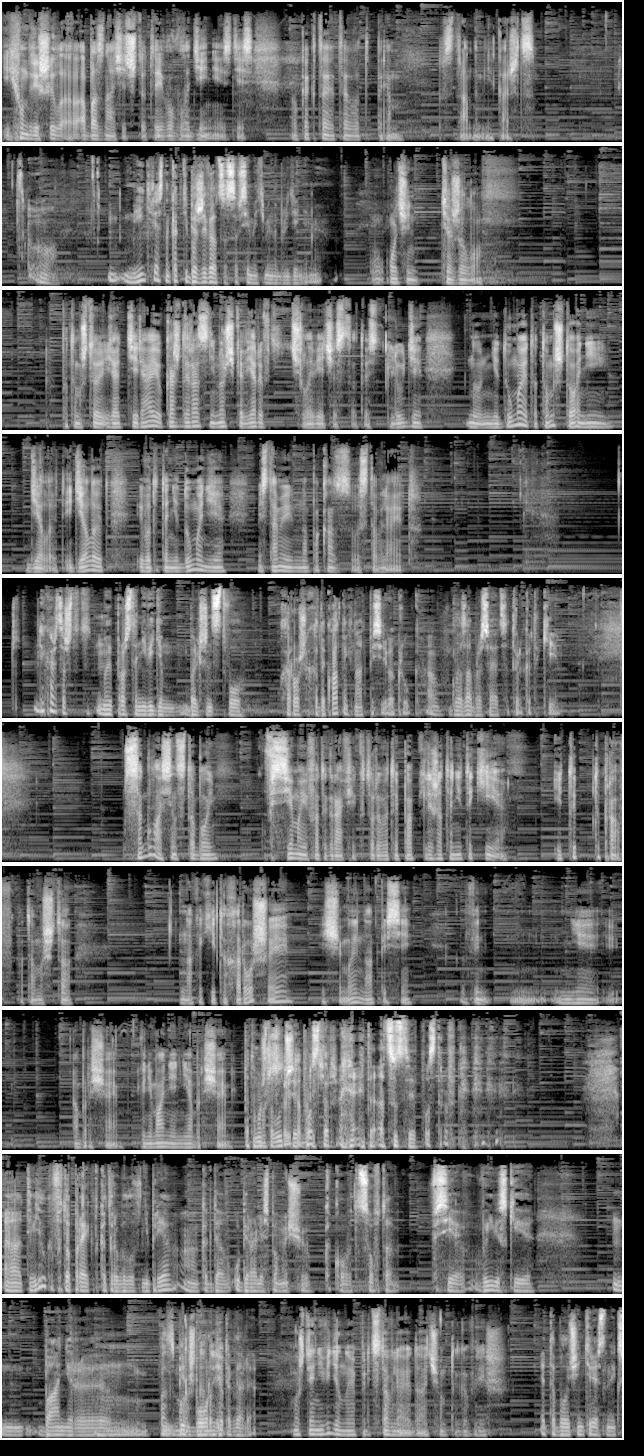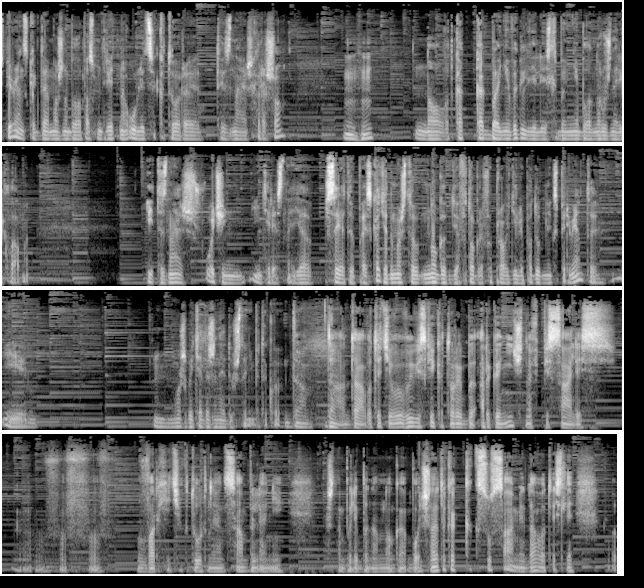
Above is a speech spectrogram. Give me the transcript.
И он решил обозначить, что это его владение здесь. Но как-то это вот прям странно, мне кажется. О. Мне интересно, как тебе живется со всеми этими наблюдениями. Очень тяжело. Потому что я теряю каждый раз немножечко веры в человечество. То есть люди ну, не думают о том, что они делают. И делают, и вот это недумание местами на показ выставляют. Мне кажется, что мы просто не видим большинство хороших, адекватных надписей вокруг, а в глаза бросаются только такие. Согласен с тобой. Все мои фотографии, которые в этой папке лежат, они такие. И ты, ты прав, потому что на какие-то хорошие вещи мы надписи не обращаем. Внимания не обращаем. Потому Может, что лучший стоит обратить? постер — это отсутствие постеров. А, Ты видел фотопроект, который был в Днепре, а, когда убирали с помощью какого-то софта все вывески, баннеры, возможно, билборды но я- и так далее? Может, я не видел, но я представляю, да, о чем ты говоришь. Это был очень интересный experience, когда можно было посмотреть на улицы, которые ты знаешь хорошо, Мгм. но вот как, как бы они выглядели, если бы не было наружной рекламы. И ты знаешь, очень интересно. Я советую поискать. Я думаю, что много где фотографы проводили подобные эксперименты, и может быть, я даже найду что-нибудь такое. Да, да, да. Вот эти вы- вывески, которые бы органично вписались э, в, в- в архитектурный ансамбль, они, конечно, были бы намного больше. Но это как, как с усами, да, вот если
